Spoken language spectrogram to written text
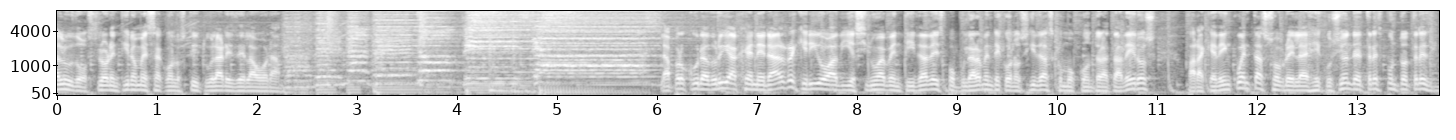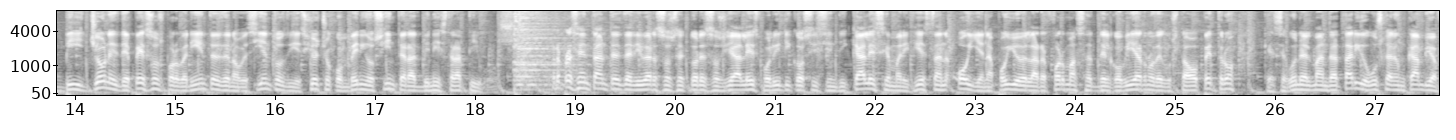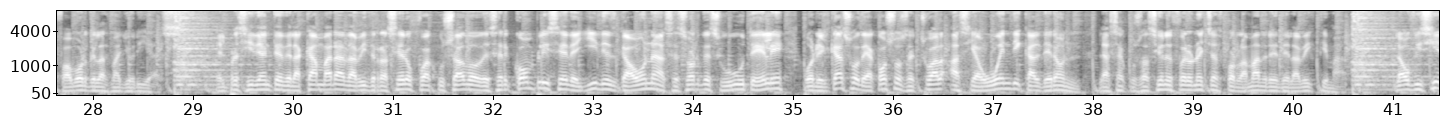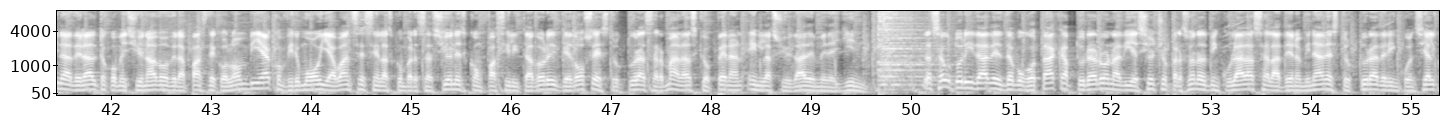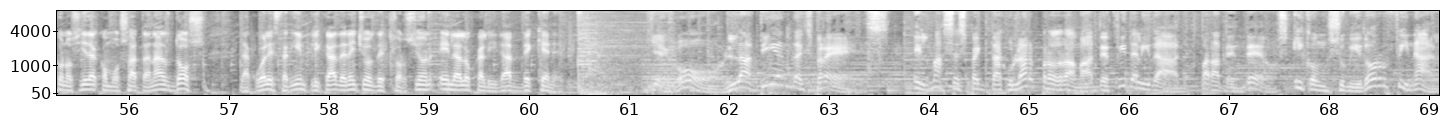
Saludos, Florentino Mesa con los titulares de la hora. La Procuraduría General requirió a 19 entidades popularmente conocidas como contrataderos para que den cuenta sobre la ejecución de 3.3 billones de pesos provenientes de 918 convenios interadministrativos. Representantes de diversos sectores sociales, políticos y sindicales se manifiestan hoy en apoyo de las reformas del gobierno de Gustavo Petro, que según el mandatario buscan un cambio a favor de las mayorías. El presidente de la Cámara, David Racero, fue acusado de ser cómplice de Gides Gaona, asesor de su UTL, por el caso de acoso sexual hacia Wendy Calderón. Las acusaciones fueron hechas por la madre de la víctima. La oficina del Alto Comisionado de la Paz de Colombia confirmó hoy avances en las conversaciones con facilitadores de 12 estructuras armadas que operan en la ciudad de Medellín. Las autoridades de Bogotá capturaron a 18 personas vinculadas a la denominada estructura delincuencial conocida como Satanás 2, la cual estaría implicada en hechos de extorsión en la localidad de Kennedy. Llegó la tienda express, el más espectacular programa de fidelidad para tenderos y consumidor final.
